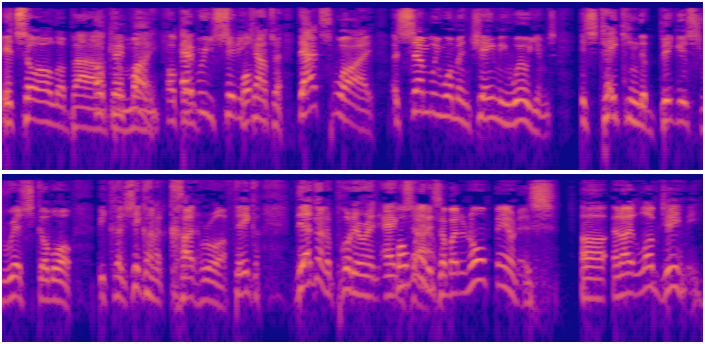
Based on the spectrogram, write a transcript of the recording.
It's all about Okay, the money. fine. Okay. Every city Well- council. That's why Assemblywoman Jamie Williams is taking the biggest risk of all because they're going to cut her off. They, they're going to put her in exile. But wait a second. But in all fairness, uh, and I love Jamie,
